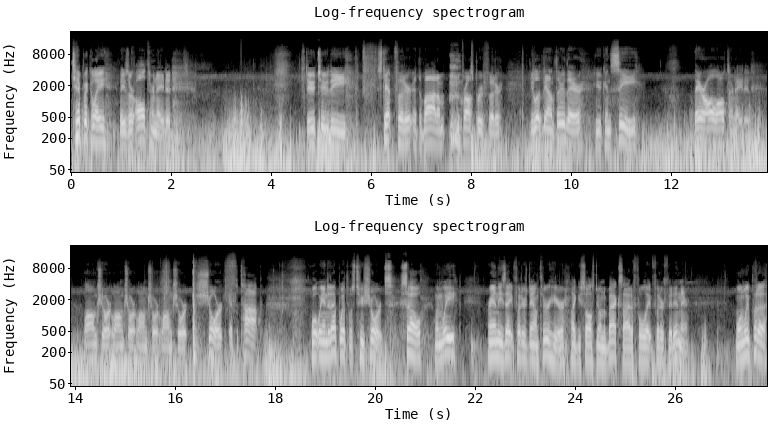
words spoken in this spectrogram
typically these are alternated due to the step footer at the bottom frostproof footer. If you look down through there you can see they are all alternated. Long short long short long short long short short at the top. What we ended up with was two shorts. So when we ran these eight footers down through here like you saw us do on the back side a full eight footer fit in there when we put a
